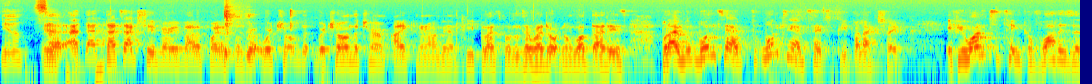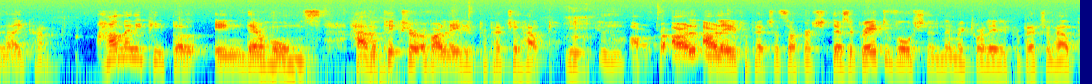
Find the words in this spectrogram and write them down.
you know. So. Yeah, that, that's actually a very valid point. I suppose we're, we're throwing the, we're throwing the term icon around, and people I suppose will say, well, "I don't know what that is." But I would one say one thing I'd say to people actually, if you want to think of what is an icon, how many people in their homes have a picture of Our Lady of Perpetual Help, mm. or Our, Our Lady of Perpetual Succor. There's a great devotion in Limerick to Our Lady of Perpetual Help,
